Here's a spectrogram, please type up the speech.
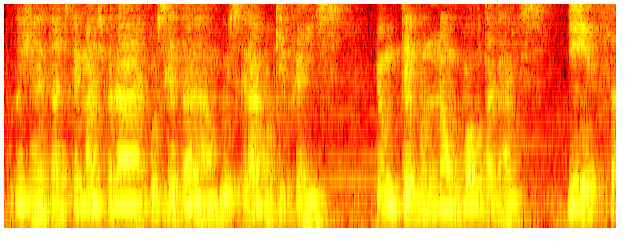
porque já é tarde demais para consertar o estrago que fez. E o tempo não volta atrás. Isso.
